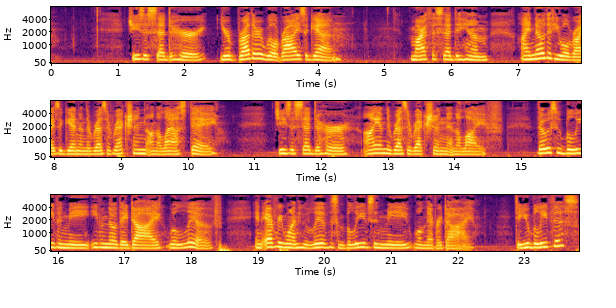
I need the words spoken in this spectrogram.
Jesus said to her, Your brother will rise again. Martha said to him, I know that he will rise again in the resurrection on the last day. Jesus said to her, I am the resurrection and the life. Those who believe in me, even though they die, will live, and everyone who lives and believes in me will never die. Do you believe this?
